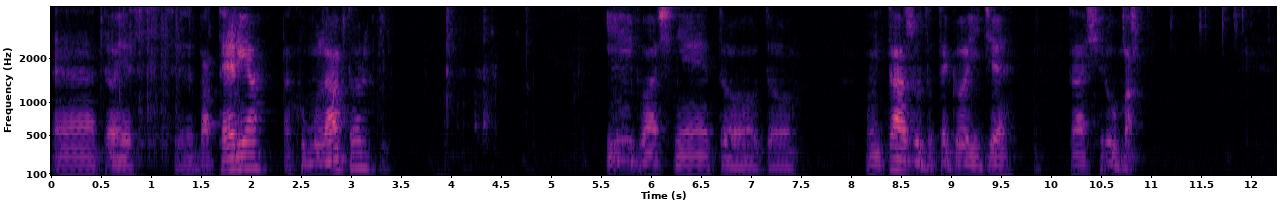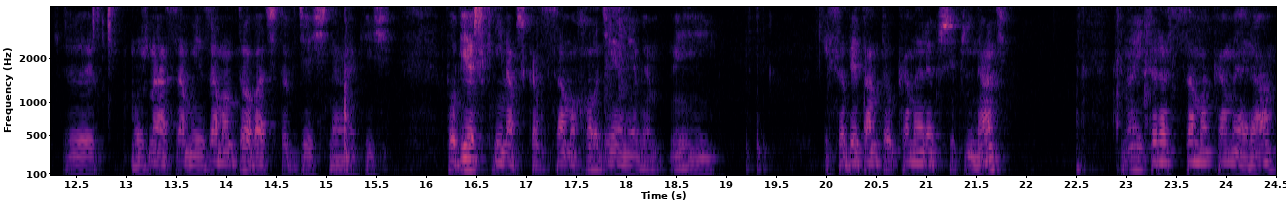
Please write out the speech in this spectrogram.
e, to jest bateria, akumulator. I właśnie do, do montażu do tego idzie ta śruba. Żeby można samo zamontować to gdzieś na jakiejś powierzchni, na przykład w samochodzie, nie wiem, i, i sobie tamtą kamerę przypinać. No i teraz sama kamera.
